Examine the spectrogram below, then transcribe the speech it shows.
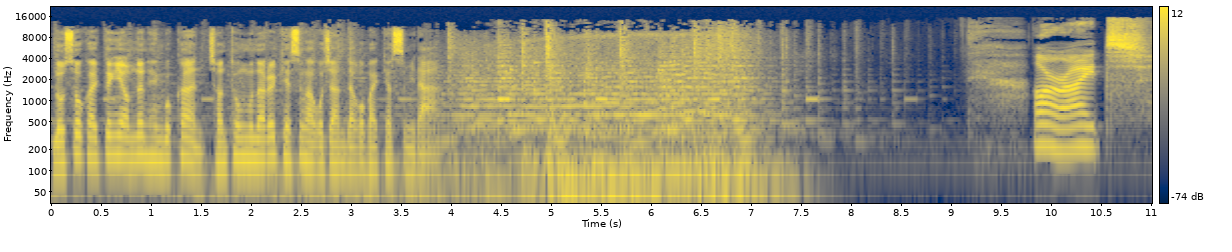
노소 갈등이 없는 행복한 전통 문화를 계승하고자 한다고 밝혔습니다. Alright.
